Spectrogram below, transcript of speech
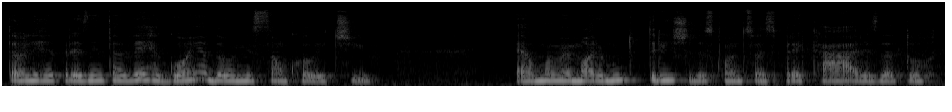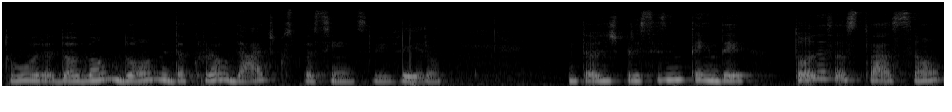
Então, ele representa a vergonha da omissão coletiva. É uma memória muito triste das condições precárias, da tortura, do abandono e da crueldade que os pacientes viveram. Então, a gente precisa entender toda essa situação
